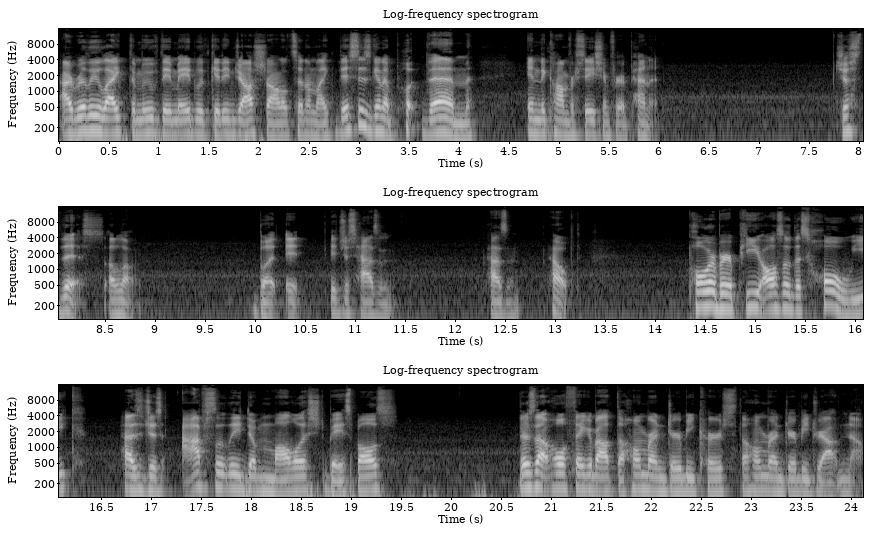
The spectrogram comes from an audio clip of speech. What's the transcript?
I really like the move they made with getting Josh Donaldson. I'm like, this is going to put them in the conversation for a pennant. Just this alone. But it it just hasn't hasn't helped. Polar Bear Pete also this whole week has just absolutely demolished baseballs. There's that whole thing about the home run derby curse, the home run derby drought. No.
